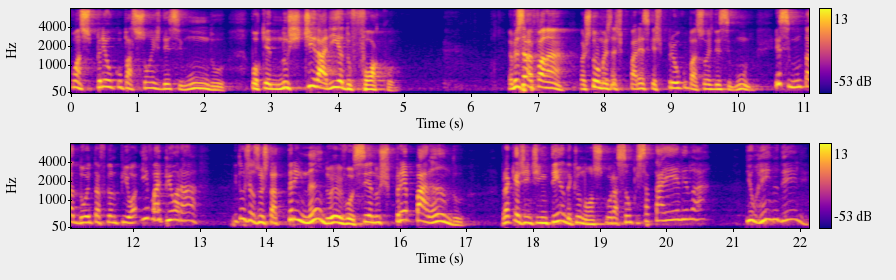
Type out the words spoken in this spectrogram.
com as preocupações desse mundo, porque nos tiraria do foco. Vezes você vai falar, pastor, mas parece que as preocupações desse mundo, esse mundo está doido, está ficando pior, e vai piorar. Então Jesus está treinando eu e você, nos preparando para que a gente entenda que o nosso coração precisa estar Ele lá e o reino dele.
